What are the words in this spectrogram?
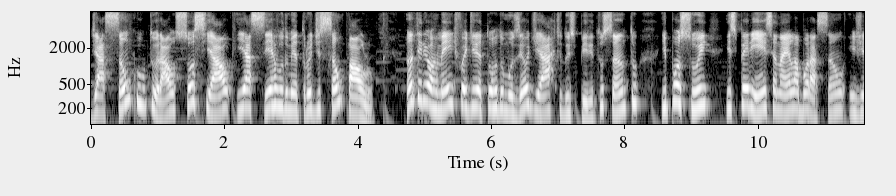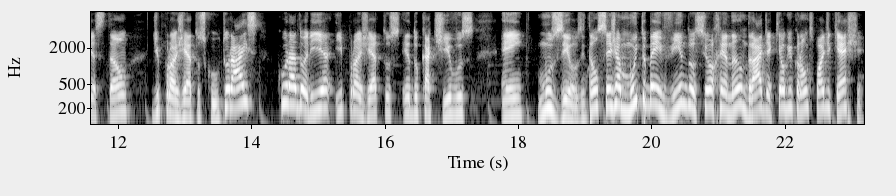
de Ação Cultural, Social e Acervo do Metrô de São Paulo. Anteriormente foi diretor do Museu de Arte do Espírito Santo e possui experiência na elaboração e gestão de projetos culturais, curadoria e projetos educativos em museus. Então seja muito bem-vindo, senhor Renan Andrade, aqui ao Geekonomics Podcast.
